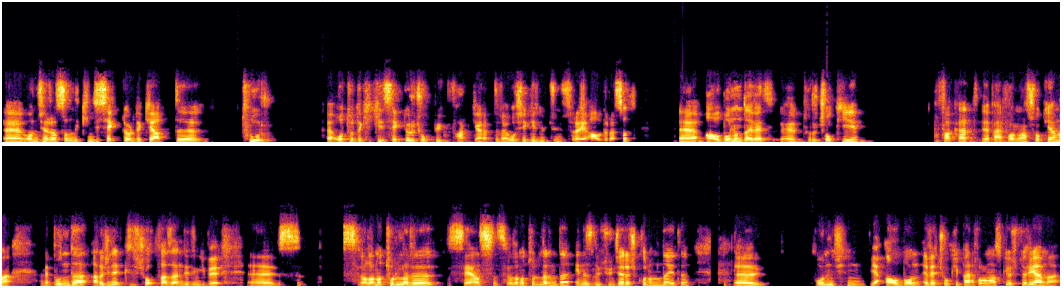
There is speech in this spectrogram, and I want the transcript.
E, onun için Russell'ın ikinci sektördeki attığı tur e, o turdaki ikinci sektörü çok büyük fark yarattı ve o şekilde üçüncü sırayı aldı Russell. E, Albon'un da evet e, turu çok iyi. Fakat e, performans çok iyi ama hani bunda aracın etkisi çok fazla. Hani dediğim gibi e, sıralama turları seans sıralama turlarında en hızlı üçüncü araç konumundaydı. E, onun için ya Albon evet çok iyi performans gösteriyor ama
